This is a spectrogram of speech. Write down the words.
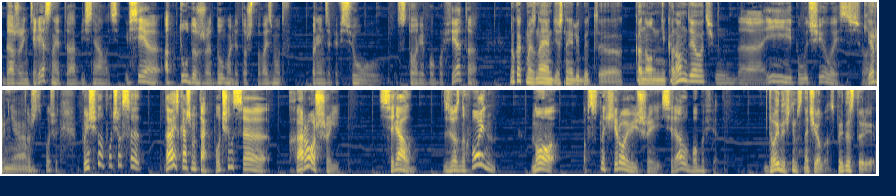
даже интересно это объяснялось. И все оттуда же думали то, что возьмут, в принципе, всю историю Боба Фетта. Ну, как мы знаем, Дисней любит э, канон не канон делать. Да, и получилось... Херня. То, что получилось. Получил- получился, давай скажем так, получился хороший сериал Звездных войн, но абсолютно херовейший сериал Боба Фетт. Давай начнем сначала, с предыстории.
